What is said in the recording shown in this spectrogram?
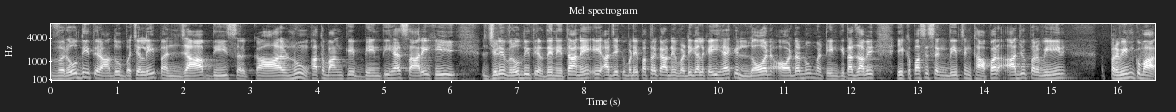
ਵਿਰੋਧੀ ਧਿਰਾਂ ਤੋਂ ਬਚਣ ਲਈ ਪੰਜਾਬ ਦੀ ਸਰਕਾਰ ਨੂੰ ਹੱਥ ਬੰਨ੍ਹ ਕੇ ਬੇਨਤੀ ਹੈ। ਸਾਰੇ ਹੀ ਜਿਹੜੇ ਵਿਰੋਧੀ ਧਿਰ ਦੇ ਨੇਤਾ ਨੇ, ਇਹ ਅੱਜ ਇੱਕ ਬੜੇ ਪੱਤਰਕਾਰ ਨੇ ਵੱਡੀ ਗੱਲ ਕਹੀ ਹੈ ਕਿ ਲਾਅ ਐਂਡ ਆਰਡਰ ਨੂੰ ਮੇਨਟੇਨ ਕੀਤਾ ਜਾਵੇ। ਇੱਕ ਪਾਸੇ ਸੰਦੀਪ ਸਿੰਘ ਥਾਪਰ, ਅੱਜ ਪ੍ਰਵੀਨ ਪ੍ਰਵੀਨ ਕੁਮਾਰ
